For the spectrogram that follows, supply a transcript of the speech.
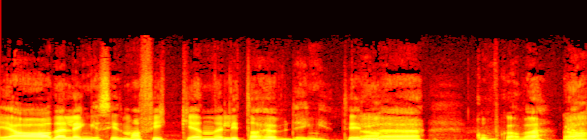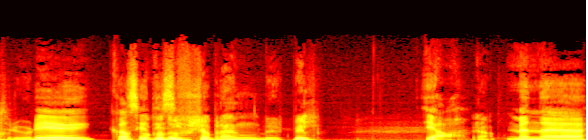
Ja, det er lenge siden man fikk en lita høvding til Ja. Uh, konfgave. Ja. Jeg tror de kan si Nå kan du kjøpe deg en bruktbil. Ja, Ja. men eh,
